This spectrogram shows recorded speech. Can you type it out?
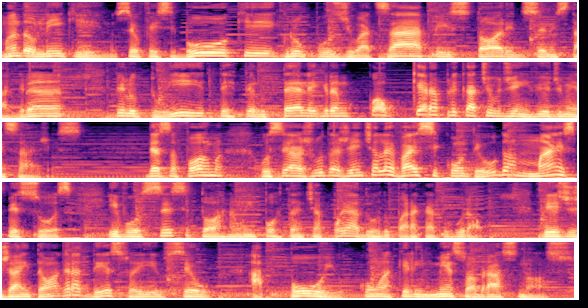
Manda o link no seu Facebook, grupos de WhatsApp, story do seu Instagram, pelo Twitter, pelo Telegram, qualquer aplicativo de envio de mensagens. Dessa forma, você ajuda a gente a levar esse conteúdo a mais pessoas e você se torna um importante apoiador do Paracatu Rural. Desde já, então, agradeço aí o seu apoio com aquele imenso abraço nosso.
